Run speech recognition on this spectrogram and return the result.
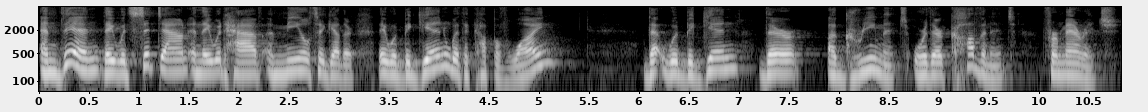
And then they would sit down and they would have a meal together. They would begin with a cup of wine that would begin their agreement or their covenant for marriage.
